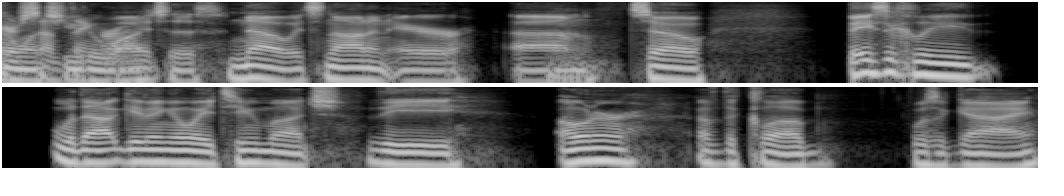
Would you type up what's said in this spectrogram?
also or want you to right? watch this. No, it's not an error. Um, Oh. So basically, without giving away too much, the owner of the club was a guy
